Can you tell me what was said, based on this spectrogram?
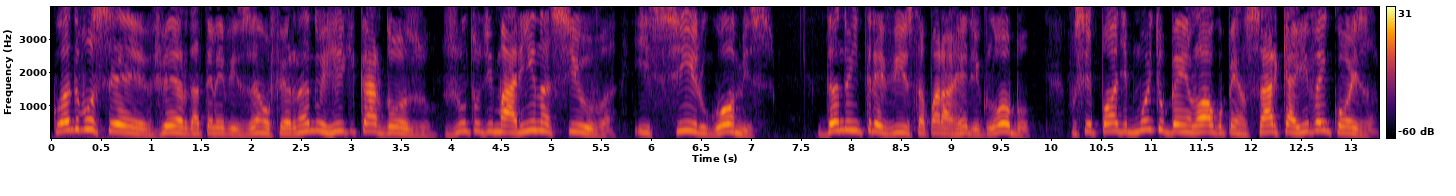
Quando você ver na televisão Fernando Henrique Cardoso junto de Marina Silva e Ciro Gomes dando entrevista para a Rede Globo, você pode muito bem logo pensar que aí vem coisa.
